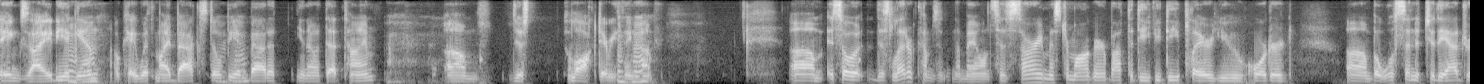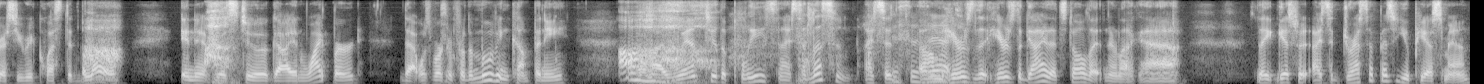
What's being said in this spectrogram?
anxiety again, Mm-hmm. okay, with my back still being bad at you know at that time, um, just locked everything Mm-hmm. up. Um, so this letter comes in the mail and says, "Sorry, Mr. Mauger, about the DVD player you ordered, um, but we'll send it to the address you requested below." and it was to a guy in Whitebird that was working for the moving company. And I went to the police and I said, "Listen," I said, um, "Here's the here's the guy that stole it." And they're like, "Ah." They guess what? I said, "Dress up as a UPS man,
